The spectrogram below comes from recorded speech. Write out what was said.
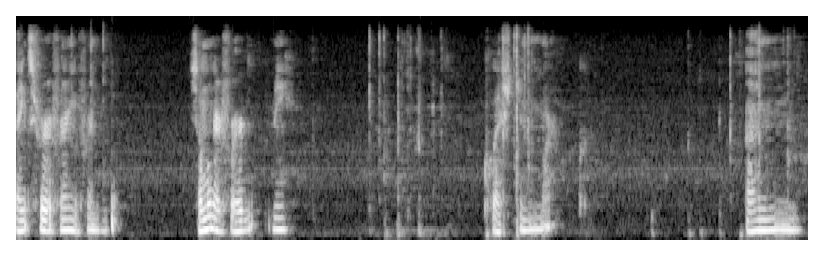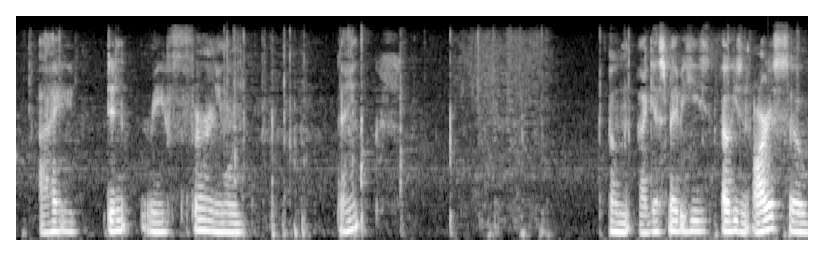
Thanks for referring a friend. Someone referred me? Question mark. Um, I didn't refer anyone. Thanks. Um, I guess maybe he's, oh, he's an artist, so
